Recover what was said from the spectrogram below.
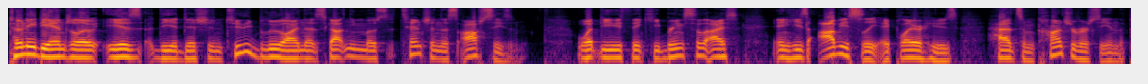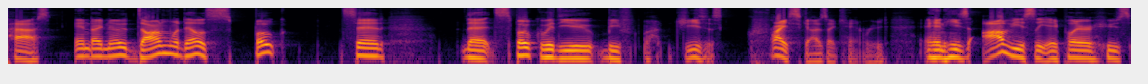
Tony DeAngelo is the addition to the blue line that's gotten the most attention this offseason. What do you think he brings to the ice? And he's obviously a player who's had some controversy in the past. And I know Don Waddell spoke, said that spoke with you before. Jesus Christ, guys, I can't read. And he's obviously a player who's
